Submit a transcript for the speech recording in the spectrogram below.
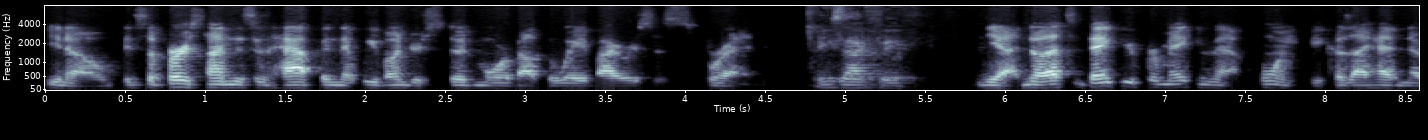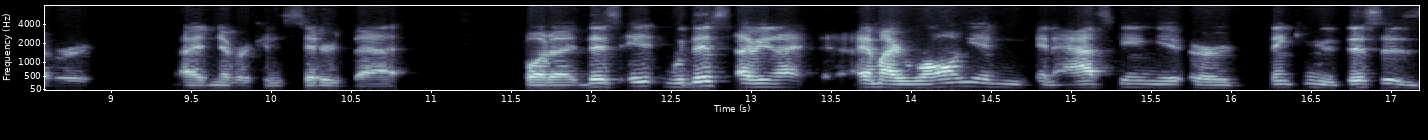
you know, it's the first time this has happened that we've understood more about the way viruses spread. Exactly. Yeah, no, that's thank you for making that point because I had never, I had never considered that. But uh, this, it with this, I mean, I, am I wrong in in asking it or thinking that this is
